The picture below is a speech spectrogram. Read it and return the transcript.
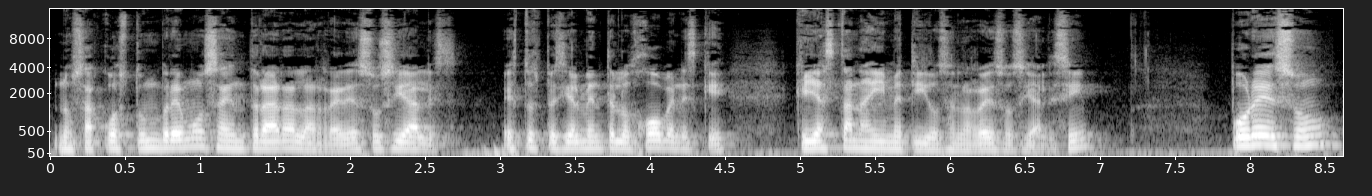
nos acostumbremos a entrar a las redes sociales. Esto especialmente los jóvenes que, que ya están ahí metidos en las redes sociales. ¿sí? Por eso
